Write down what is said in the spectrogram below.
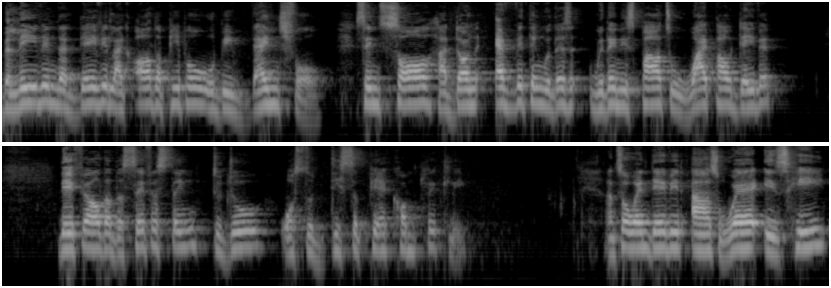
believing that David, like other people, would be vengeful since Saul had done everything within his power to wipe out David, they felt that the safest thing to do was to disappear completely. And so when David asked, Where is he?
